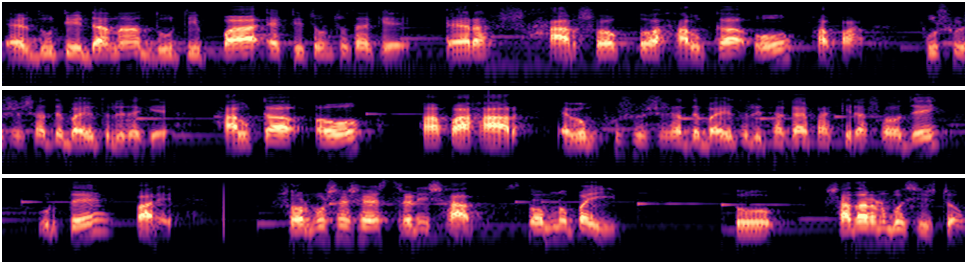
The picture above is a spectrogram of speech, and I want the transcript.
এর দুটি ডানা, দুটি পা, একটি চঞ্চু থাকে। এর হাড় শক্ত, হালকা ও ফাঁপা। ফুসফুসের সাথে বায়ুথলি থাকে। হালকা ও ফাঁপা হাড় এবং ফুসফুসের সাথে বায়ুথলি থাকায় পাখিরা সহজেই উঠতে পারে। সর্বশেষে শ্রেণি সাত, স্তন্যপায়ী। তো সাধারণ বৈশিষ্ট্য,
